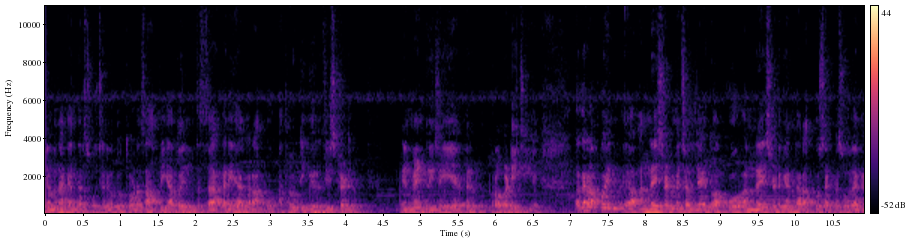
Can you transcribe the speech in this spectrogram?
यमुना के अंदर सोच रहे हो तो थोड़ा सा आप या तो इंतज़ार करिए, अगर आपको अथॉरिटी की रजिस्टर्ड इन्वेंट्री चाहिए या फिर प्रॉपर्टी चाहिए। अगर आपको अनरजिस्टर्ड में चल जाए तो आपको अनरजिस्टर्ड के अंदर आपको सेक्टर 16 के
